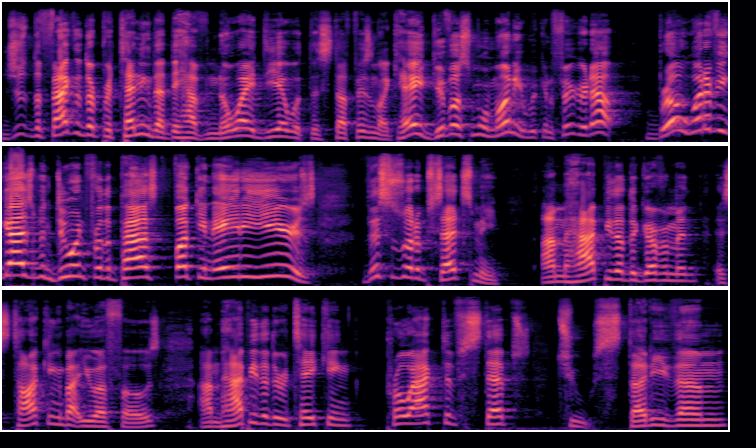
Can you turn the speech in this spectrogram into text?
just the fact that they're pretending that they have no idea what this stuff is, and like, hey, give us more money, we can figure it out, bro. What have you guys been doing for the past fucking 80 years? This is what upsets me. I'm happy that the government is talking about UFOs. I'm happy that they're taking proactive steps to study them,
